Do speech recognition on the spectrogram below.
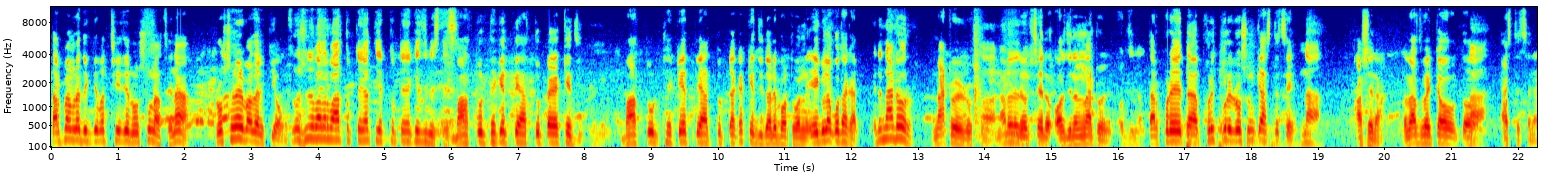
তারপর আমরা দেখতে পাচ্ছি যে রসুন আছে না? রসুনের বাজার কি অবস্থা? রসুনের বাজার বাহাত্তর টাকা তিয়াত্তর টাকা কেজি বেচতেছি। বাহাত্তর থেকে তেহাত্তর টাকা কেজি। বাহাত্তর থেকে তেহাত্তর টাকা কেজি দরে বর্তমানে। এগুলো কোথাকার? এটা নাটোর। নাটোরের রসুন। হ্যাঁ, নাটোরের হচ্ছে অরিজিনাল নাটোরের। অরিজিনাল তারপরে ফরিদপুরের রসুন কি আসতেছে? না। আসে না। রাজবাড়িটাও তো না। আসতেছে না।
